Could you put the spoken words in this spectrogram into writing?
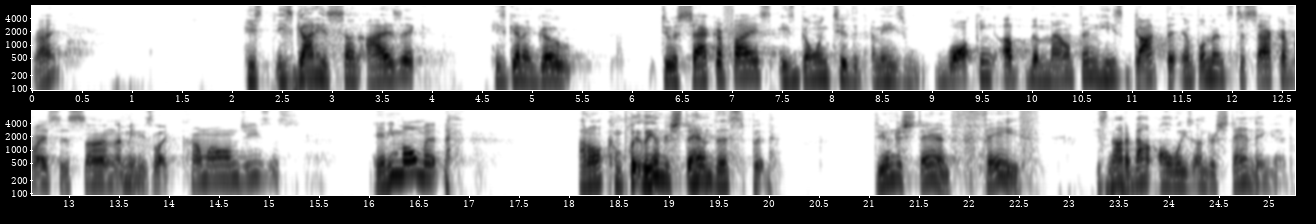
Right? He's, he's got his son Isaac. He's going to go do a sacrifice. He's going to the, I mean, he's walking up the mountain. He's got the implements to sacrifice his son. I mean, he's like, come on, Jesus. Any moment. I don't completely understand this, but do you understand? Faith is not about always understanding it.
